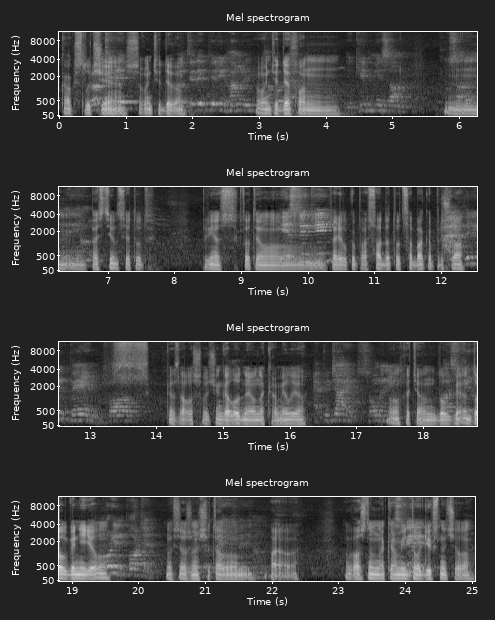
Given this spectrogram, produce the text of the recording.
Как в случае с Рунтидевом. Feeling hungry. Рунтидев, он постился тут, принес кто-то ему тарелку просада, тут собака пришла, сказала, что очень голодная, он накормил ее. Он, хотя он долго, долго не ел, но все же он считал а, важным накормить других сначала.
